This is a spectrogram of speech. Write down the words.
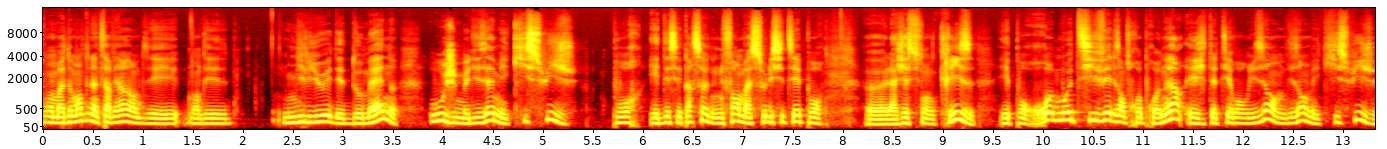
on m'a demandé d'intervenir dans des, dans des milieux et des domaines où je me disais, mais qui suis-je pour aider ces personnes? Une fois, on m'a sollicité pour euh, la gestion de crise et pour remotiver les entrepreneurs, et j'étais terrorisé en me disant, mais qui suis-je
